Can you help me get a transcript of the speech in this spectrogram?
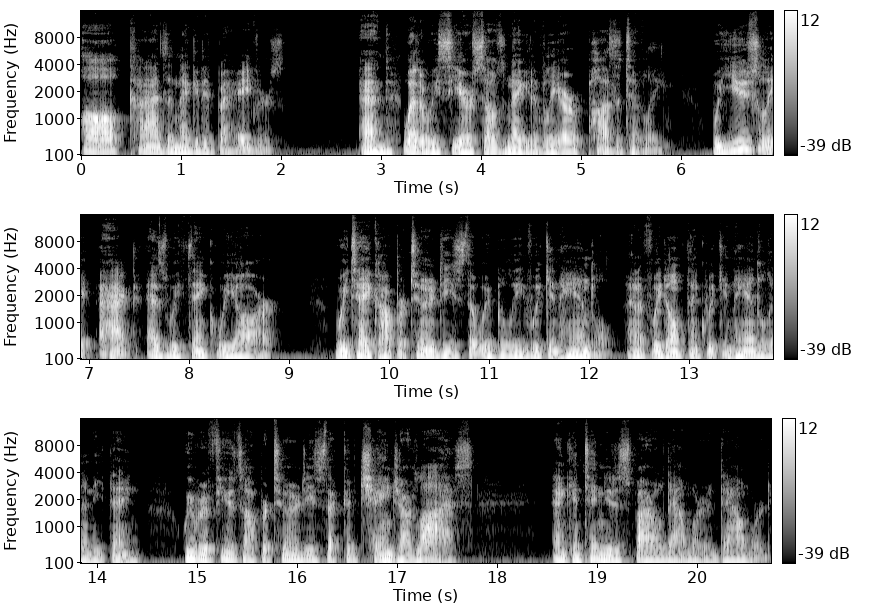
all kinds of negative behaviors and whether we see ourselves negatively or positively. We usually act as we think we are. We take opportunities that we believe we can handle, and if we don't think we can handle anything, we refuse opportunities that could change our lives and continue to spiral downward and downward,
